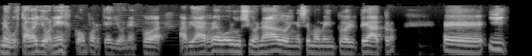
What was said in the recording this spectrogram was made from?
Me gustaba Ionesco porque Ionesco había revolucionado en ese momento el teatro eh, y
